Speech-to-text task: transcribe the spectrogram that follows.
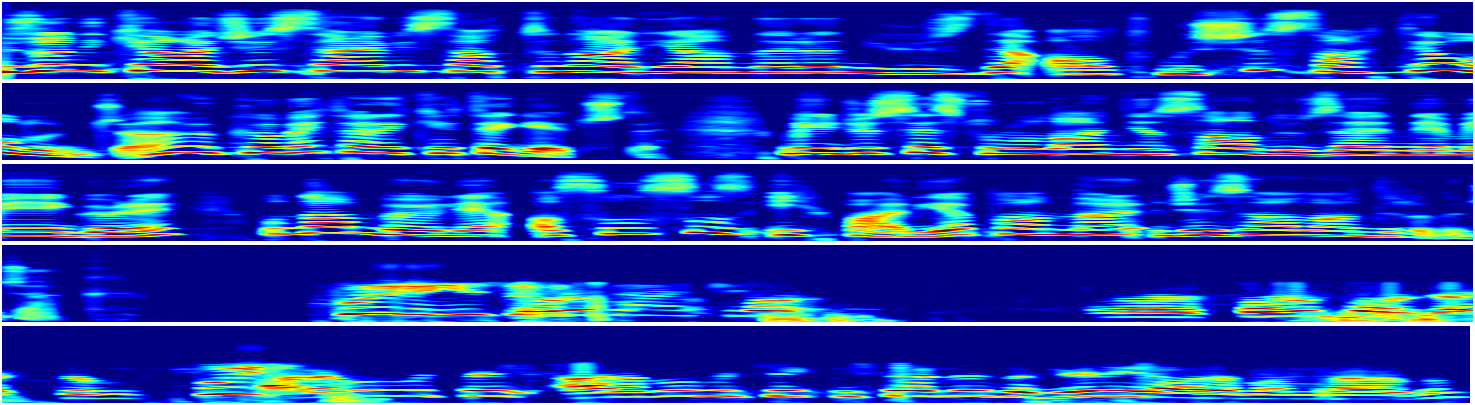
112 acil servis hattını arayanların %60'ı sahte olunca hükümet harekete geçti. Meclise sunulan yasal düzenlemeye göre bundan böyle asılsız ihbar yapanlar cezalandırılacak. Buyurun 112 Soru, acil. sor- e, soru soracaktım. Buyurun. Arabamı, çek, arabamı çekmişler de nereye aramam lazım?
